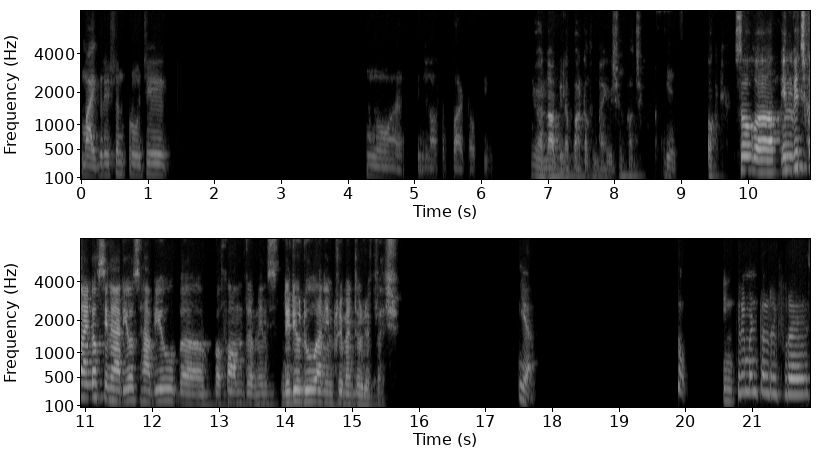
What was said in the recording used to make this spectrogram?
Migration project. No, I'm not a part of it. You have not been a part of a migration project. Yes. Okay. So, uh, in which kind of scenarios have you uh, performed? Uh, means, did you do an incremental refresh? Yeah. So, incremental refresh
